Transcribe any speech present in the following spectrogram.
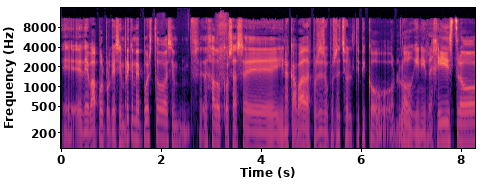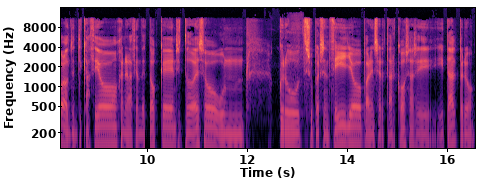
eh, de Vapor, porque siempre que me he puesto, he dejado cosas inacabadas, pues eso, pues he hecho el típico login y registro, autenticación, generación de tokens y todo eso, un CRUD súper sencillo para insertar cosas y tal, pero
